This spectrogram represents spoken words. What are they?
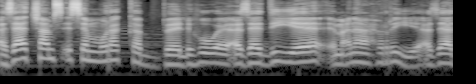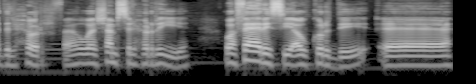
أزاد شمس اسم مركب اللي هو أزادية معناها حرية أزاد الحر فهو شمس الحرية. وفارسي أو كردي آه،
